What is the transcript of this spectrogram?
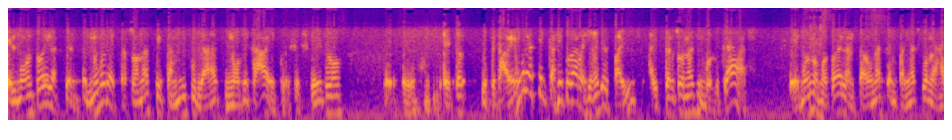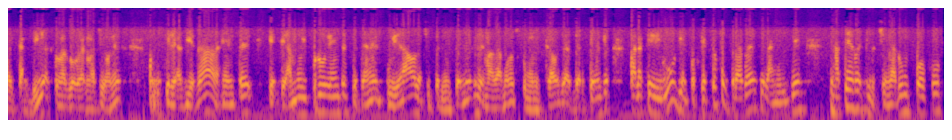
El monto de las, el número de personas que están vinculadas no se sabe, pues es que eso, eh, eh, esto- lo que sabemos es que en casi todas las regiones del país hay personas involucradas. Hemos nosotros adelantado unas campañas con las alcaldías, con las gobernaciones, que le adviertan a la gente que sean muy prudentes, que tengan el cuidado, la superintendencia, le mandamos los comunicados de advertencia para que divulguen, porque esto se trata de que la gente trate de reflexionar un poco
